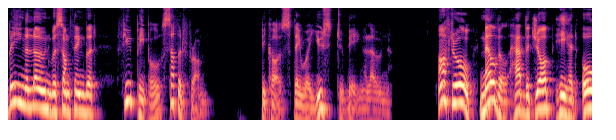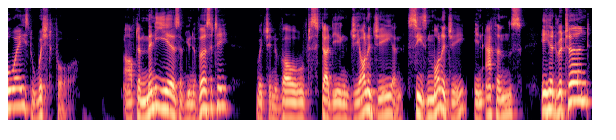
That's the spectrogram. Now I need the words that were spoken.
being alone was something that few people suffered from, because they were used to being alone. After all, Melville had the job he had always wished for. After many years of university, which involved studying geology and seismology in Athens, he had returned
